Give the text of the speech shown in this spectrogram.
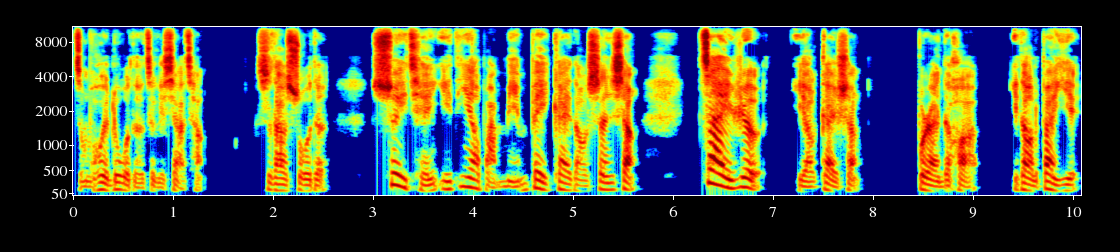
怎么会落得这个下场？”是他说的，睡前一定要把棉被盖到身上，再热也要盖上，不然的话，一到了半夜，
